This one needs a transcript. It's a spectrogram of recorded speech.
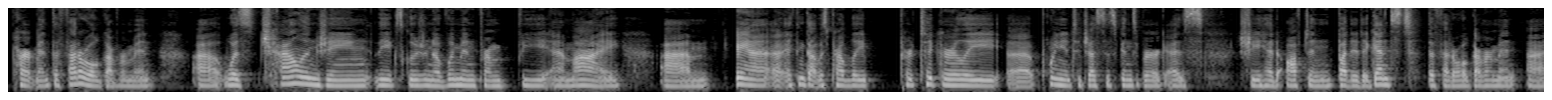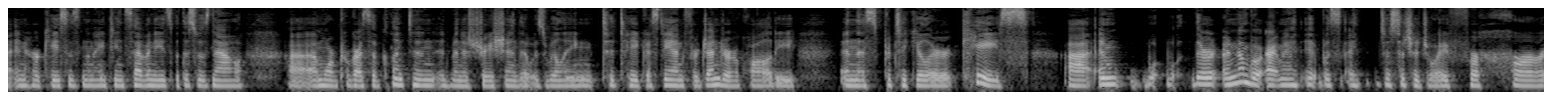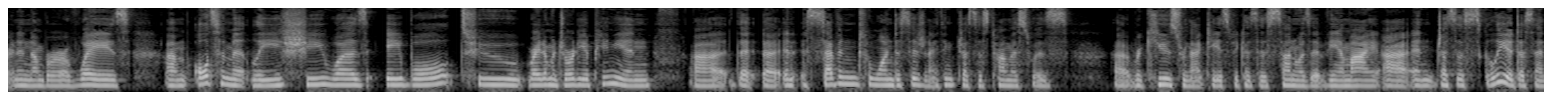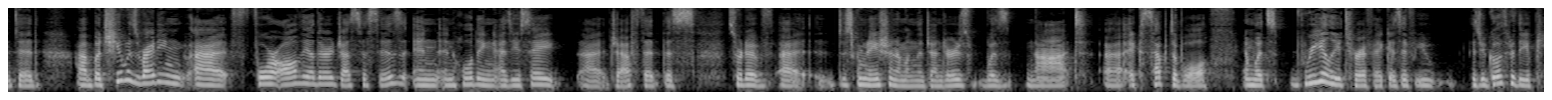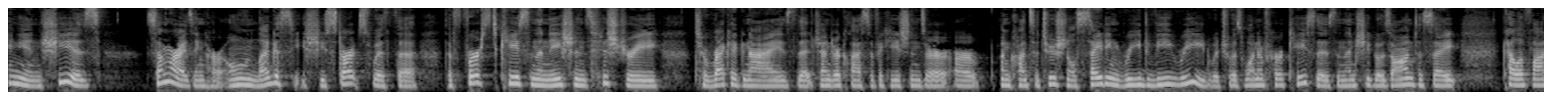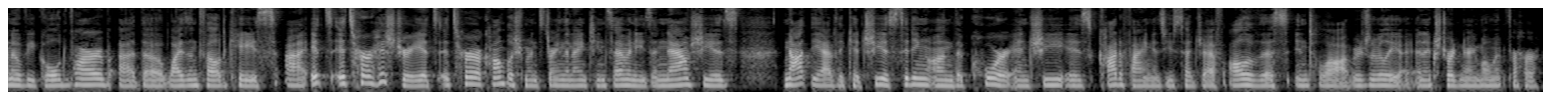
Department, the federal government, uh, was challenging the exclusion of women from VMI. Um, and I think that was probably particularly uh, poignant to Justice Ginsburg as she had often butted against the federal government uh, in her cases in the 1970s, but this was now uh, a more progressive Clinton administration that was willing to take a stand for gender equality in this particular case. Uh, and w- w- there are a number, I mean, it was uh, just such a joy for her in a number of ways. Um, ultimately, she was able to write a majority opinion uh, that uh, a seven to one decision. I think Justice Thomas was uh, recused from that case because his son was at VMI, uh, and Justice Scalia dissented. Uh, but she was writing uh, for all the other justices and, and holding, as you say, uh, Jeff, that this sort of uh, discrimination among the genders was not acceptable. And what's really terrific is if you, as you go through the opinion, she is summarizing her own legacy. She starts with the, the first case in the nation's history to recognize that gender classifications are, are unconstitutional, citing Reed v. Reed, which was one of her cases. And then she goes on to cite Califano v. Goldfarb, uh, the Wiesenfeld case. Uh, it's, it's her history. It's, it's her accomplishments during the 1970s. And now she is not the advocate. She is sitting on the court and she is codifying, as you said, Jeff, all of this into law. It was really an extraordinary moment for her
